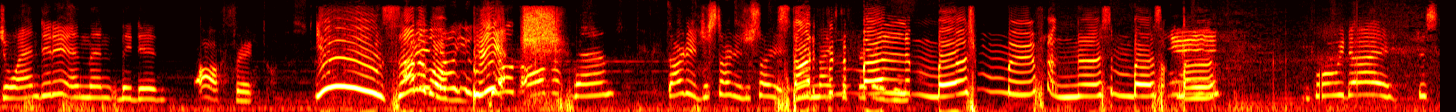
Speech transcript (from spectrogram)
Joanne did it, and then they did. Oh frick! You son of a you bitch! killed all of them. Started, just started, just started. Start It from the them. bottom, bush. Before we die, just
